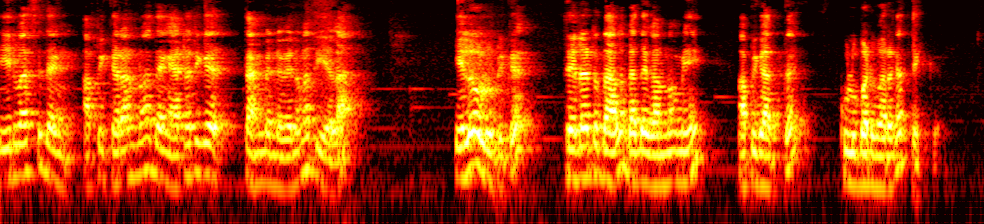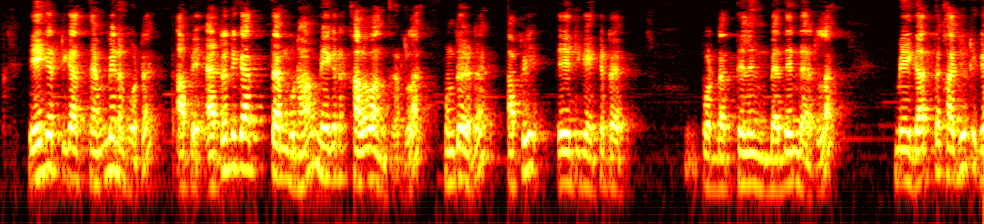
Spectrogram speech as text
ඊට පස්සේ දැන් අපි කරනවා දැන් ඇට ටික තැම්බෙන්න වෙනම තියලා එළවලු ටික තෙලට දාලා බැද ගන්නවා මේ අපි ගත්ත කුළුබඩු වර්ගත් එක්ක. ඒක ටිකක් තැම්බෙනකොට අපේ ඇට ටිකක් තැම්බුණාම මේකට කලවම් කරලා හොඳට අපි ඒ ටික එකට පොඩ්ඩක් තෙලෙන් බැදෙන්න ඇරලා මේ ගත්ත කජු ටික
